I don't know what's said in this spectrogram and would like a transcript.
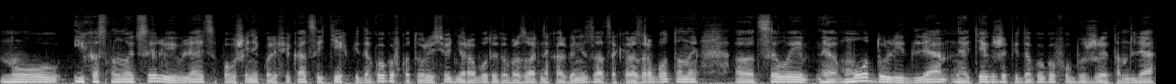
ну, их основной целью является повышение квалификации тех педагогов, которые сегодня работают в образовательных организациях. Разработаны э, целые э, модули для тех же педагогов ОБЖ, там, для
